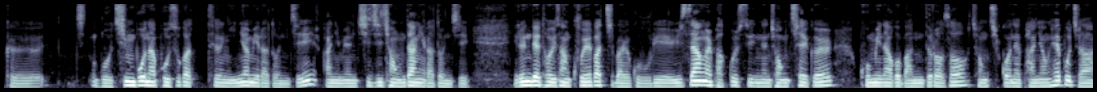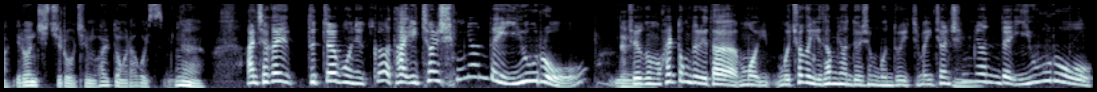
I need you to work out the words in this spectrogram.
그 뭐 진보나 보수 같은 이념이라든지 아니면 지지 정당이라든지 이런데 더 이상 구애받지 말고 우리의 일상을 바꿀 수 있는 정책을 고민하고 만들어서 정치권에 반영해보자 이런 취지로 지금 활동을 하고 있습니다. 네. 아니 제가 듣자 보니까 다 2010년대 이후로 네. 지금 활동들이 다 뭐뭐 뭐 최근 2, 3년 되신 분도 있지만 2010년대 음. 이후로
